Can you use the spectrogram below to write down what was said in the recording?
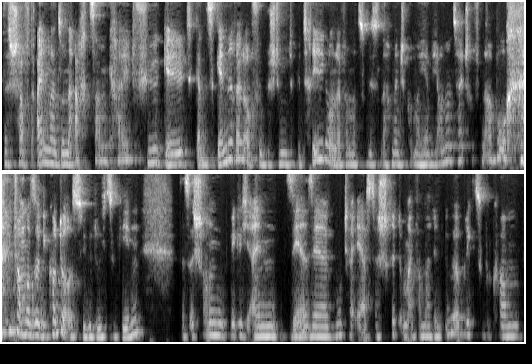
das schafft einmal so eine Achtsamkeit für Geld ganz generell, auch für bestimmte Beträge und einfach mal zu wissen, ach Mensch, guck mal, hier habe ich auch noch ein Zeitschriftenabo, einfach mal so die Kontoauszüge durchzugehen. das ist schon wirklich ein sehr, sehr guter erster Schritt, um einfach mal den Überblick zu bekommen.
